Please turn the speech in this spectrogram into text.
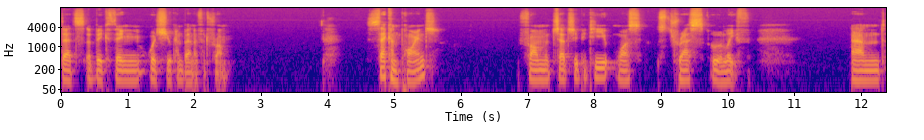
that's a big thing which you can benefit from. Second point from ChatGPT was stress relief. And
